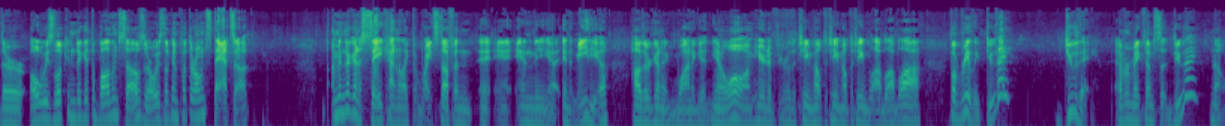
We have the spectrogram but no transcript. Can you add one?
They're always looking to get the ball themselves. They're always looking to put their own stats up. I mean, they're going to say kind of like the right stuff in in, in the uh, in the media, how they're going to want to get, you know, oh, I'm here to, for the team, help the team, help the team, blah blah blah. But really, do they? Do they ever make them? Do they? No.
